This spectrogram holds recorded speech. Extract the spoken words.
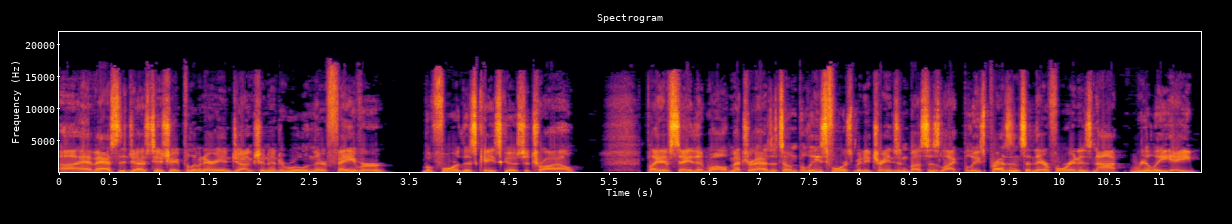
uh, have asked the judge to issue a preliminary injunction and to rule in their favor before this case goes to trial. Plaintiffs say that while Metro has its own police force, many trains and buses lack police presence, and therefore it is not really a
